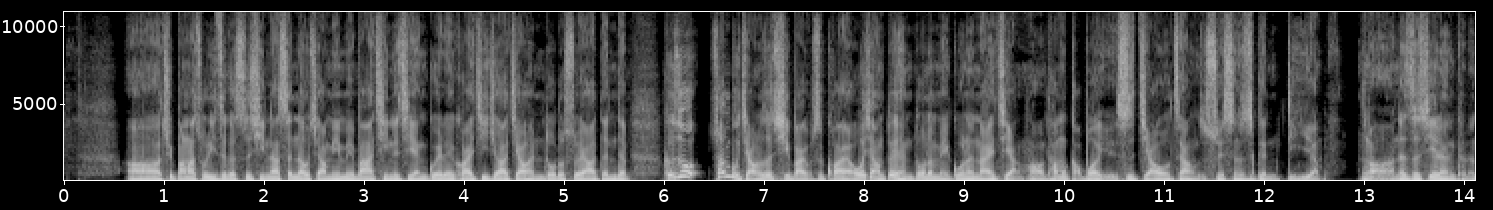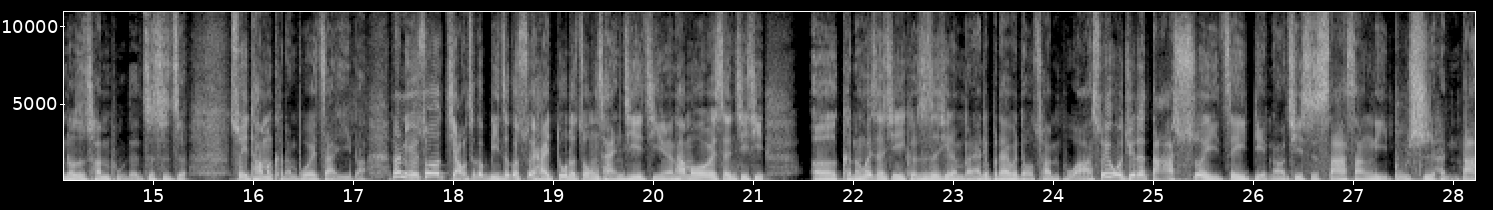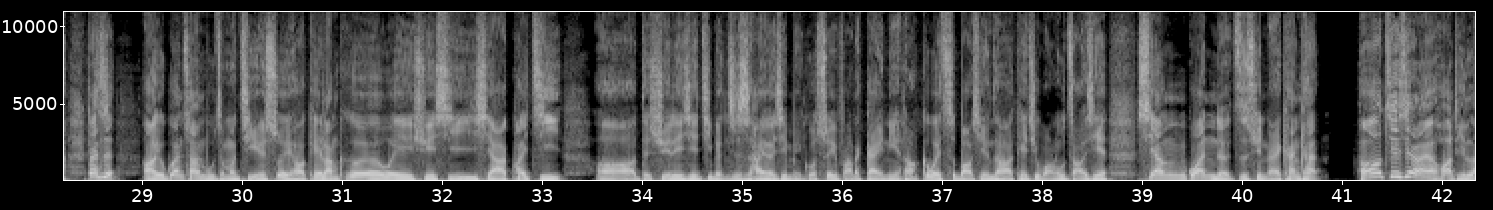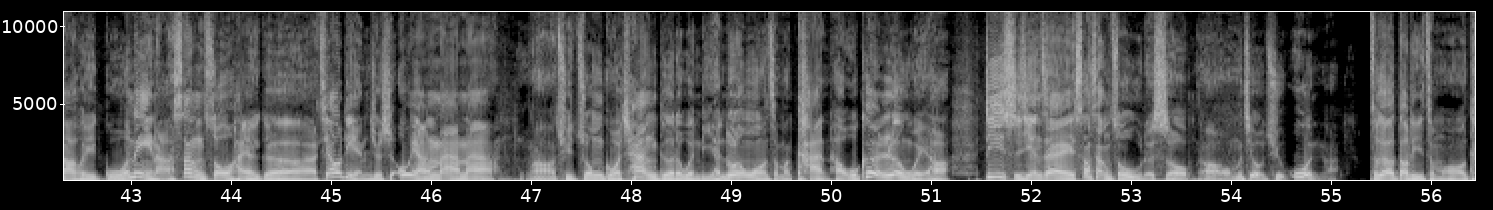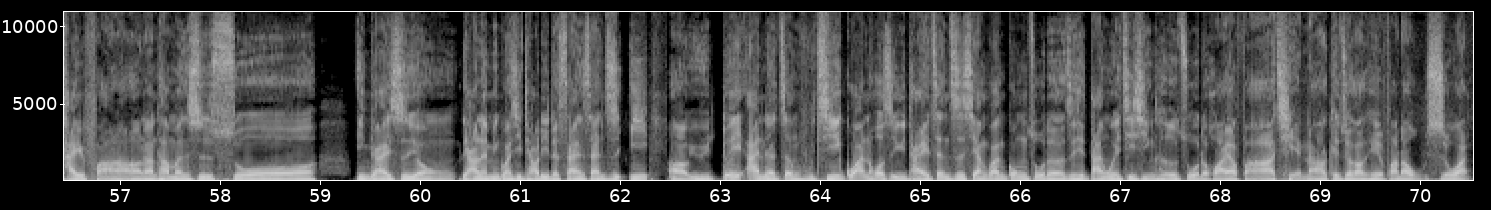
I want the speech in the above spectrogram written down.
啊，去帮他处理这个事情，那升头小民没办法请得起很贵的会计，就要交很多的税啊，等等。可是川普缴的是七百五十块啊，我想对很多的美国人来讲，哈，他们搞不好也是交这样子税，甚至是更低啊。啊，那这些人可能都是川普的支持者，所以他们可能不会在意吧？那你会说缴这个比这个税还多的中产阶级呢？他们会不会生气气？呃，可能会生气，可是这些人本来就不太会投川普啊，所以我觉得打税这一点呢，其实杀伤力不是很大。但是啊，有关川普怎么节税哈，可以让各位学习一下会计啊的学的一些基本知识，还有一些美国税法的概念哈。各位吃饱闲着啊，可以去网络找一些相关的资讯来看看。好，接下来话题拉回国内啦。上周还有一个焦点就是欧阳娜娜啊去中国唱歌的问题，很多人问我怎么看。哈，我个人认为哈，第一时间在上上周五的时候啊，我们就有去问啊，这个到底怎么开罚啊？那他们是说。应该是用《两岸人民关系条例》的三十三之一啊，与对岸的政府机关或是与台政治相关工作的这些单位进行合作的话，要罚钱啊，可以最高可以罚到五十万。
